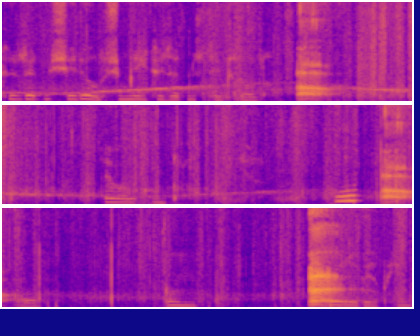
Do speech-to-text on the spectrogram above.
277 oldu. Şimdi 278 oldu. Level kontrol. Hop. Bum. Böyle bir yapayım.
